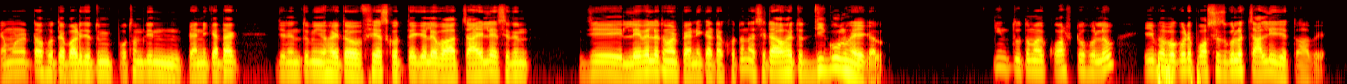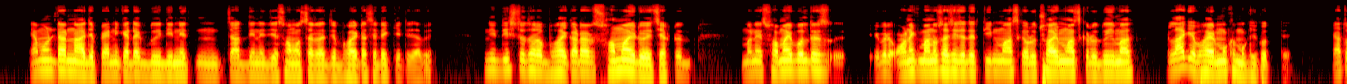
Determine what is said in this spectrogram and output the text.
এমন একটা হতে পারে যে, তুমি প্রথম দিন প্যানিক অ্যাটাক যেদিন তুমি হয়তো ফেস করতে গেলে বা চাইলে সেদিন যে লেভেলে তোমার প্যানিক অ্যাটাক হতো না, সেটা হয়তো দ্বিগুণ হয়ে গেল। কিন্তু তোমার কষ্ট হলেও এইভাবে করে প্রসেসগুলো চালিয়ে যেতে হবে। এমনটা না যে প্যানিক অ্যাটাক দুই দিনে ৪ দিনে যে সমস্যাটা যে ভয়টা সেটা কেটে যাবে। নির্দিষ্ট ধরো ভয় কাটার সময় রয়েছে একটা মানে সময় বলতে এবার অনেক মানুষ আছে যাদের তিন মাস, কারও ছয় মাস, কারও দুই মাস লাগে ভয়ের মুখোমুখি করতে। এত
